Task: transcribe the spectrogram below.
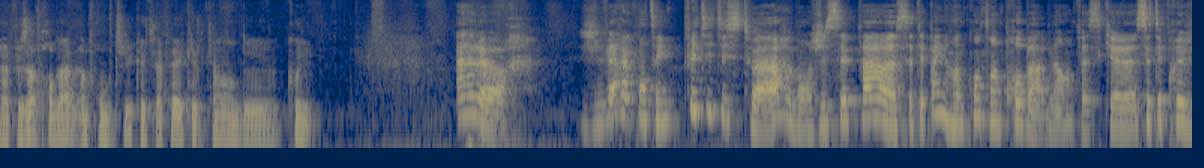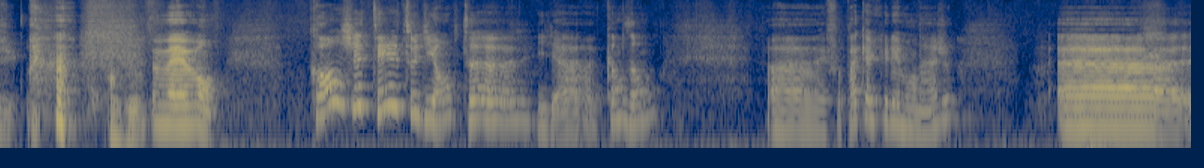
la plus improbable, impromptue que tu as fait avec quelqu'un de connu? Alors, je vais raconter une petite histoire. Bon, je sais pas, c'était pas une rencontre improbable, hein, parce que c'était prévu. Mais bon, quand j'étais étudiante, euh, il y a 15 ans, euh, il faut pas calculer mon âge. Euh,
